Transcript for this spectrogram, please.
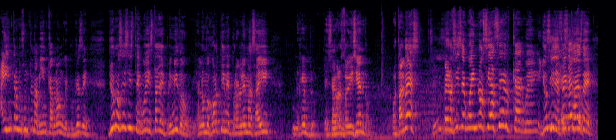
Ahí entramos un tema bien cabrón, güey. Porque es de. Yo no sé si este güey está deprimido, güey. A lo mejor tiene problemas ahí. Un ejemplo. Exacto. No lo estoy diciendo. O tal vez. Sí, sí. Pero si ese güey no se acerca, güey. Yo Sí, mi defecto exacto. es de.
